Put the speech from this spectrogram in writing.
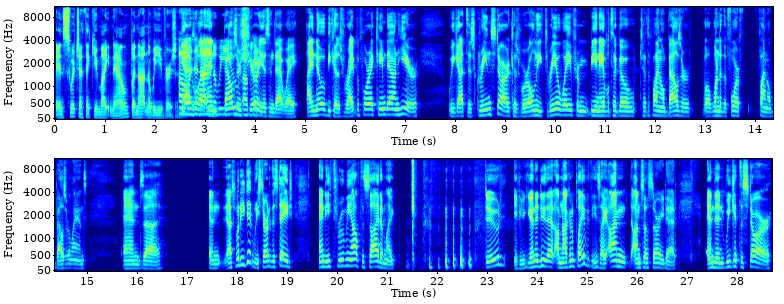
In Switch, I think you might now, but not in the Wii U version. Oh, yeah, is it well, not in the Wii U? Bowser's okay. Fury isn't that way. I know because right before I came down here, we got this green star because we're only three away from being able to go to the final Bowser, well, one of the four final Bowser lands, and uh, and that's what he did. We started the stage, and he threw me off the side. I'm like, dude, if you're gonna do that, I'm not gonna play with you. He's like, I'm I'm so sorry, Dad. And then we get the star,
